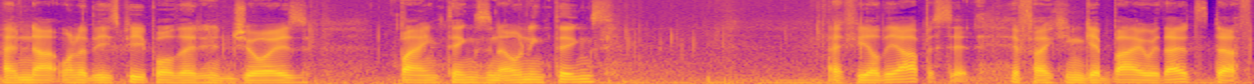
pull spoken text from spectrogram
I'm not one of these people that enjoys buying things and owning things. I feel the opposite. If I can get by without stuff,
